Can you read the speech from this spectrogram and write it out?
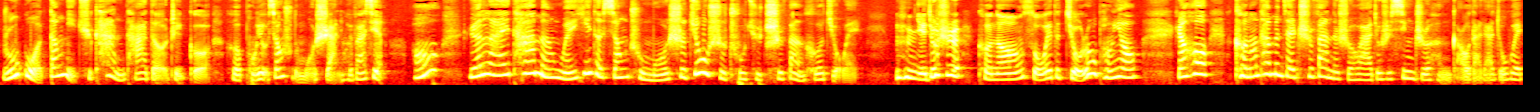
如果当你去看他的这个和朋友相处的模式啊，你会发现，哦，原来他们唯一的相处模式就是出去吃饭喝酒，哎。也就是可能所谓的酒肉朋友，然后可能他们在吃饭的时候啊，就是兴致很高，大家就会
